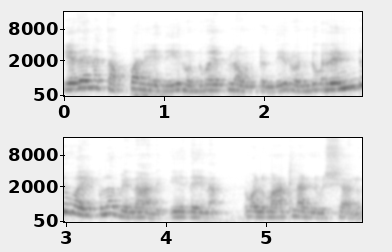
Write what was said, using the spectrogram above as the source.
ఏదైనా తప్పు అనేది రెండు వైపులా ఉంటుంది. రెండు రెండు వైపులా వినాలి ఏదైనా వాళ్ళు మాట్లాడిన విషయాలు.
